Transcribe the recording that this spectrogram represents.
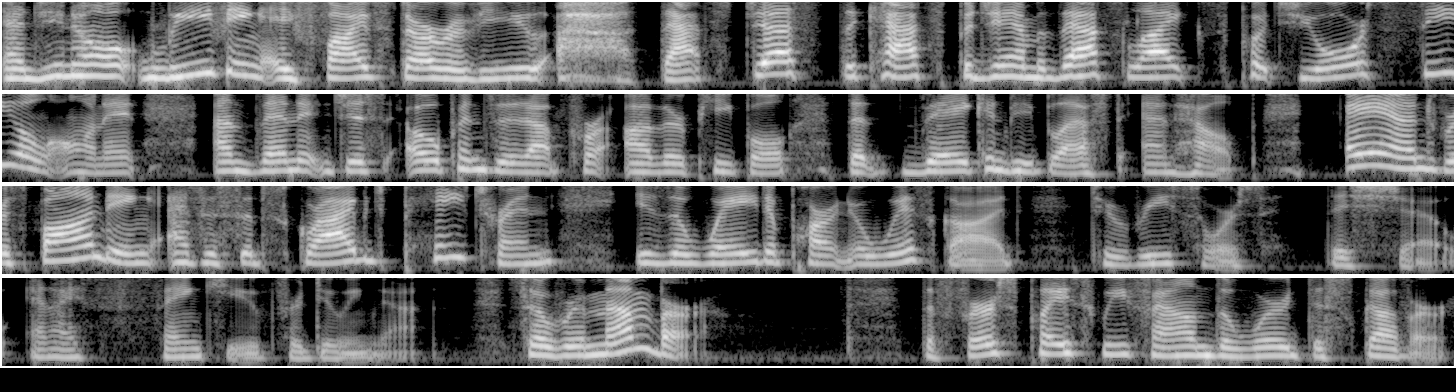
And you know, leaving a five star review, ah, that's just the cat's pajama. That's like puts your seal on it, and then it just opens it up for other people that they can be blessed and help. And responding as a subscribed patron is a way to partner with God to resource this show. And I thank you for doing that. So remember, the first place we found the word discover,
